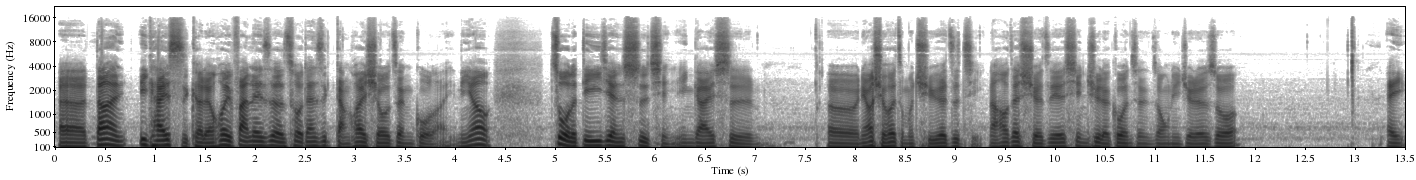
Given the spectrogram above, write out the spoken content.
呃，当然一开始可能会犯类似的错，但是赶快修正过来。你要做的第一件事情应该是，呃，你要学会怎么取悦自己，然后在学这些兴趣的过程中，你觉得说。哎，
